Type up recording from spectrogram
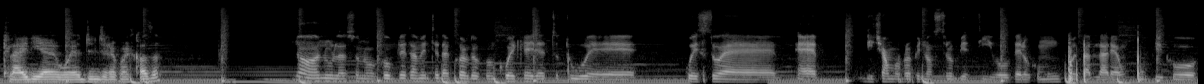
Clyde, vuoi aggiungere qualcosa? No, nulla, sono completamente d'accordo con quel che hai detto tu e questo è, è, diciamo proprio il nostro obiettivo, ovvero comunque parlare a un pubblico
